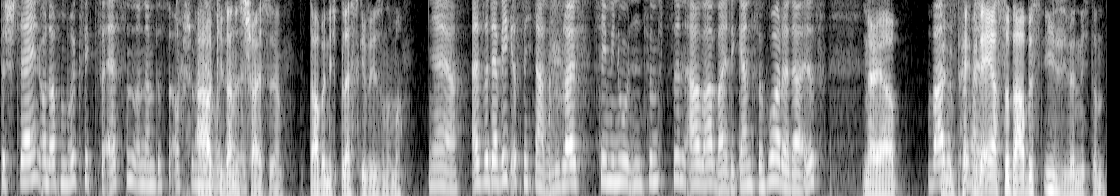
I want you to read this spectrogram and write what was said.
bestellen und auf dem Rückweg zu essen und dann bist du auch schon Ah, okay, dann ist scheiße. Da bin ich blessed gewesen immer. Ja, ja. Also der Weg ist nicht lang. Du läufst 10 Minuten 15, aber weil die ganze Horde da ist. Naja, wenn, du, halt. wenn der Erste da bist, easy. Wenn nicht, dann.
